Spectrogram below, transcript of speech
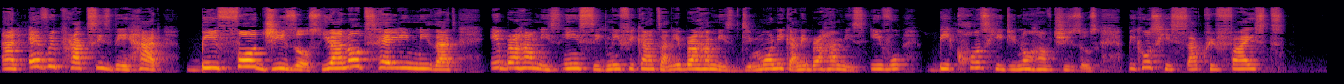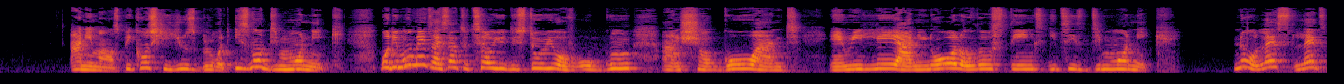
and every practice they had before Jesus, you are not telling me that Abraham is insignificant and Abraham is demonic and Abraham is evil because he did not have Jesus, because he sacrificed animals because he used blood. It's not demonic. But the moment I start to tell you the story of Ogun and Shango and Enrile and you know all of those things, it is demonic. No, let's let's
